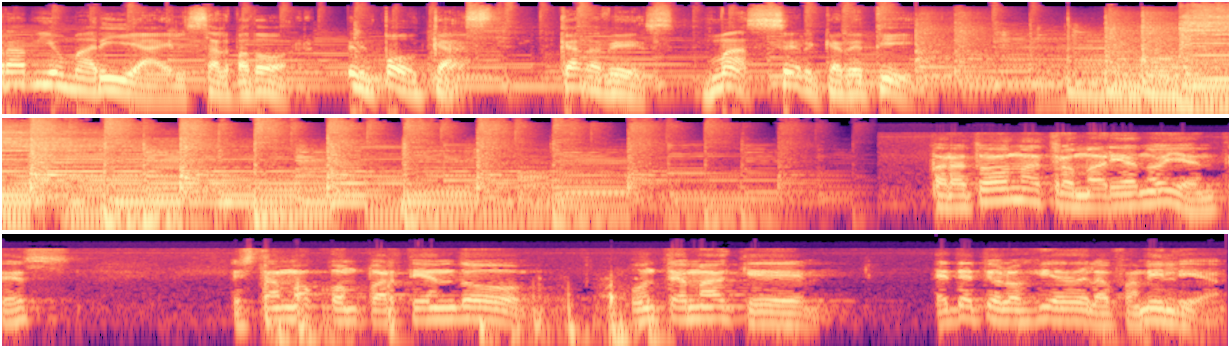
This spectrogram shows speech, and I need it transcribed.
Radio María El Salvador, el podcast, cada vez más cerca de ti. Para todos nuestros marianos oyentes, estamos compartiendo un tema que es de teología de la familia.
